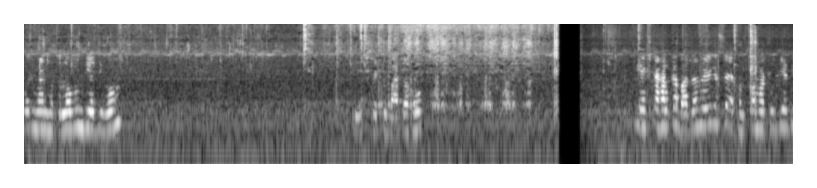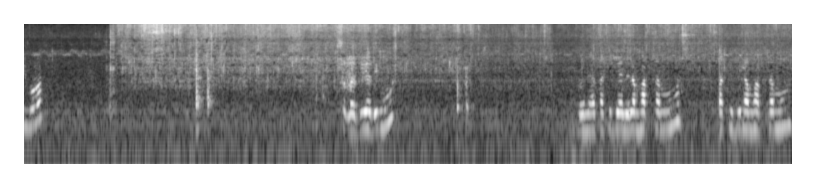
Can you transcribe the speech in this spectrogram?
পরিমাণ মতো লবণ দিয়ে দিব। পেঁয়াজটা একটু বাজা হোক। পেঁয়াজটা হালকা বাজা হয়ে গেছে, এখন টমেটো দিয়ে দিব। মশলা দিয়ে দিব। ধনিয়া পাখি দিয়ে দিলাম হাফ চামচ পাখি দিলাম হাফ চামচ।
